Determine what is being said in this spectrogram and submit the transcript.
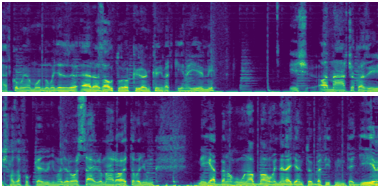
hát komolyan mondom, hogy ez, erre az autóról külön könyvet kéne írni, és már csak azért is haza fog kerülni Magyarországra, már rajta vagyunk, még ebben a hónapban, hogy ne legyen többet itt, mint egy év,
